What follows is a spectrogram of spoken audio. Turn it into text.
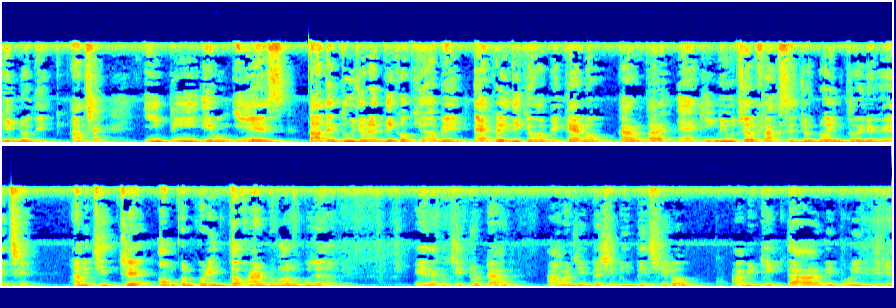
ভিন্ন দিক। আচ্ছা ইপি এবং ইএস তাদের দুইজনের দিকও কি হবে? একই দিকে হবে। কেন? কারণ তারা একই মিউচুয়াল ফ্লাক্সের জন্যই তৈরি হয়েছে। আমি চিত্রে অঙ্কন করি, তখন একটু ভালো বোঝা যাবে। এই দেখো চিত্রটা, আমার যে পেশে ভিপি ছিল, আমি ঠিক তার বিপরীত দিকে,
